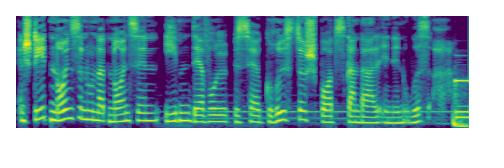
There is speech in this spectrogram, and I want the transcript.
entsteht 1919 eben der wohl bisher größte Sportskandal in den USA.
